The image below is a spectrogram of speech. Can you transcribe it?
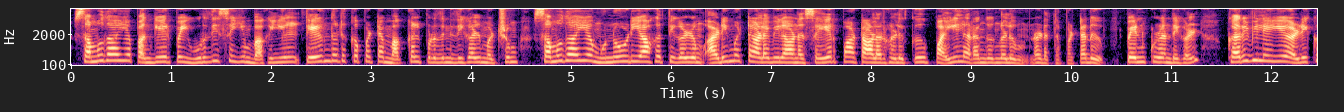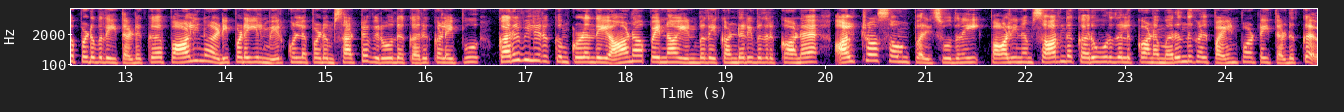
சமுதாய பங்கேற்பை உறுதி செய்யும் வகையில் தேர்ந்தெடுக்கப்பட்ட மக்கள் பிரதிநிதிகள் மற்றும் சமுதாய முன்னோடியாக திகழும் அடிமட்ட அளவிலான செயற்பாட்டாளர்களுக்கு பயிலரங்கங்களும் நடத்தப்பட்டது. பெண் குழந்தைகள் கருவிலேயே அழிக்கப்பட்ட ஏற்படுவதை தடுக்க பாலின அடிப்படையில் மேற்கொள்ளப்படும் சட்டவிரோத கருக்கலைப்பு கருவில் இருக்கும் குழந்தை ஆனா பெண்ணா என்பதை கண்டறிவதற்கான அல்ட்ரா சவுண்ட் பரிசோதனை பாலினம் சார்ந்த கருவுறுதலுக்கான மருந்துகள் பயன்பாட்டை தடுக்க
